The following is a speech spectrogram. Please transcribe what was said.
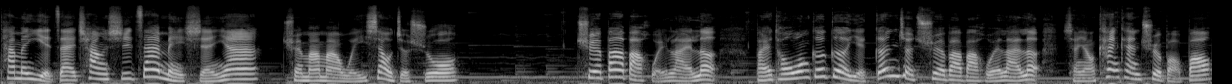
它们也在唱诗赞美神呀。雀妈妈微笑着说。雀爸爸回来了，白头翁哥哥也跟着雀爸爸回来了，想要看看雀宝宝。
